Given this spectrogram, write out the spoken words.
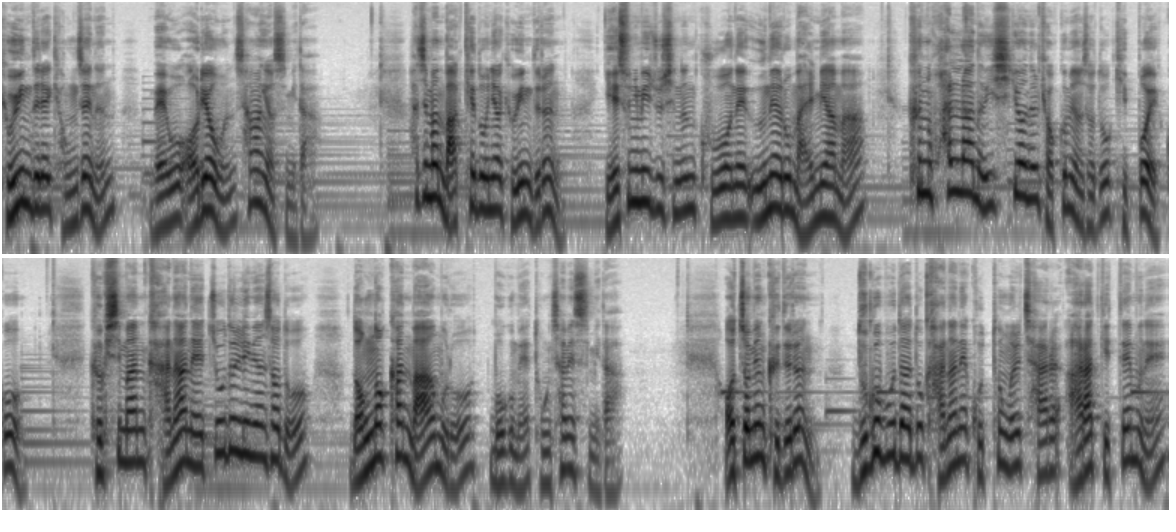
교인들의 경제는 매우 어려운 상황이었습니다. 하지만 마케도니아 교인들은 예수님이 주시는 구원의 은혜로 말미암아 큰 환란의 시련을 겪으면서도 기뻐했고 극심한 가난에 쪼들리면서도 넉넉한 마음으로 모금에 동참했습니다. 어쩌면 그들은 누구보다도 가난의 고통을 잘 알았기 때문에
